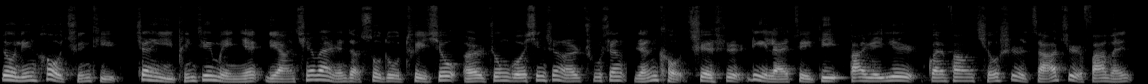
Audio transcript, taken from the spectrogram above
六零后群体正以平均每年两千万人的速度退休，而中国新生儿出生人口却是历来最低。八月一日，官方《求是》杂志发文，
